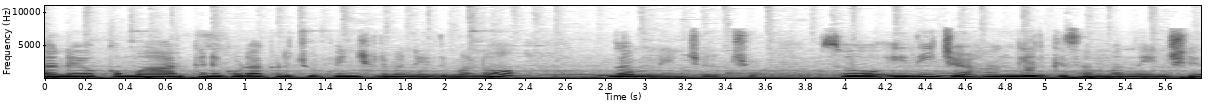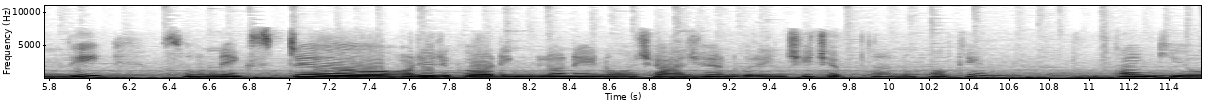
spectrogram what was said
తన యొక్క మార్క్ని కూడా అక్కడ చూపించడం అనేది మనం గమనించవచ్చు. సో ఇది జహాంగీర్కి సంబంధించింది. సో నెక్స్ట్ ఆడియో రికార్డింగ్లో నేను షాజహాన్ గురించి చెప్తాను. Okay? Thank you.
